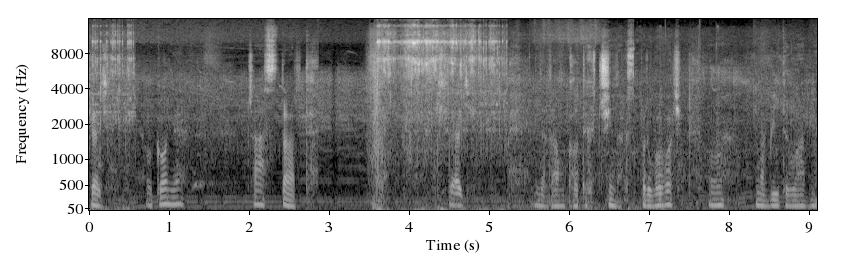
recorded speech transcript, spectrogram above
Siedzi. Ogonie. Czas start. Siedzi. Idę tam koło tych trzynak spróbować. O, nabity ładny.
